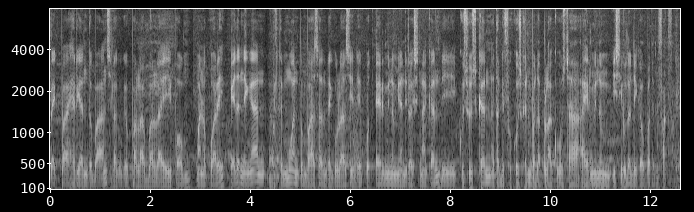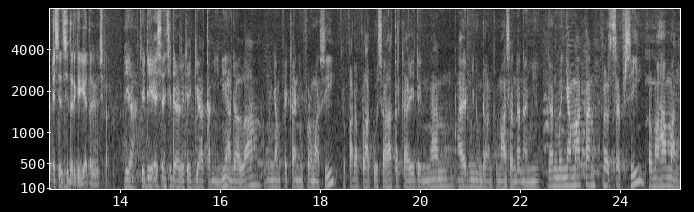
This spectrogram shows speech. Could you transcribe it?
Baik Pak Herianto Baan selaku Kepala Balai POM Manokwari kaitan dengan pertemuan pembahasan regulasi depot air minum yang dilaksanakan dikhususkan atau difokuskan pada pelaku usaha air minum isi ulang di Kabupaten Fakfak. Esensi dari kegiatan ini silakan. Iya, jadi esensi dari kegiatan ini adalah menyampaikan informasi kepada pelaku usaha terkait dengan air minum dalam kemasan dan AMIU dan menyamakan persepsi pemahaman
